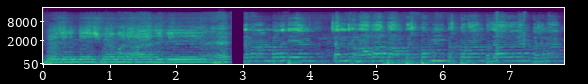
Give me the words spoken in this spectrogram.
भोजलिंगेश्वर महाराज की जय यजमान् भवति चन्द्रमावापां पुष्पं पुष्पवान् प्रजावान् भजमान्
